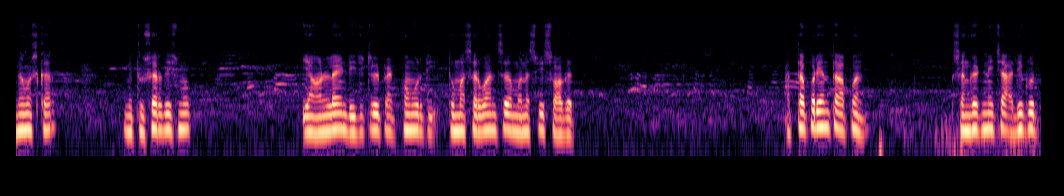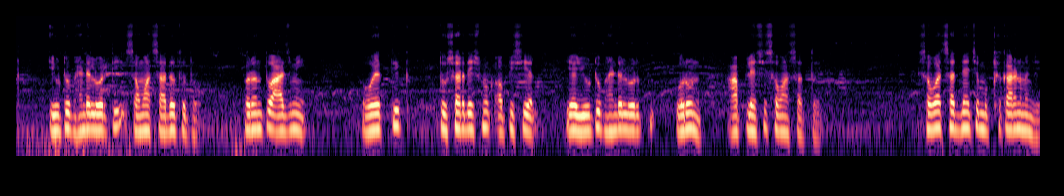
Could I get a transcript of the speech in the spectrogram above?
नमस्कार मी तुषार देशमुख. या ऑनलाईन डिजिटल प्लॅटफॉर्मवरती तुम्हा सर्वांचं मनस्वी स्वागत. आत्तापर्यंत आपण संघटनेच्या अधिकृत यूट्यूब हँडलवरती संवाद साधत होतो परंतु आज मी वैयक्तिक तुषार देशमुख ऑफिशियल या यूट्यूब हँडलवर वरून आपल्याशी संवाद साधतो आहे संवाद साधण्याचे मुख्य कारण म्हणजे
